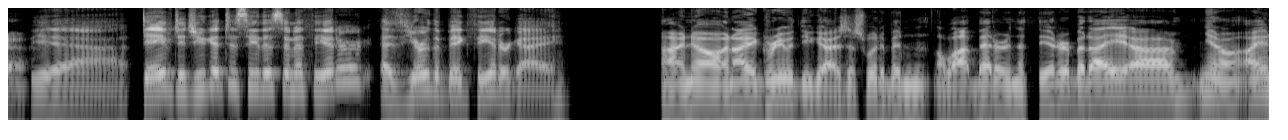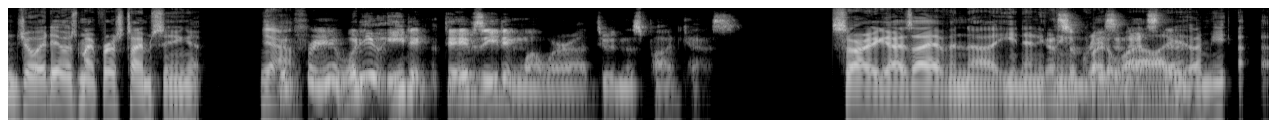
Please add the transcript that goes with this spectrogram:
Yeah. Yeah. Dave, did you get to see this in a theater? As you're the big theater guy. I know, and I agree with you guys. This would have been a lot better in the theater, but I, uh, you know, I enjoyed it. It was my first time seeing it. Yeah. Good for you. What are you eating? Dave's eating while we're uh, doing this podcast. Sorry, guys, I haven't uh, eaten anything in quite a while. I, there? I'm, e- uh,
